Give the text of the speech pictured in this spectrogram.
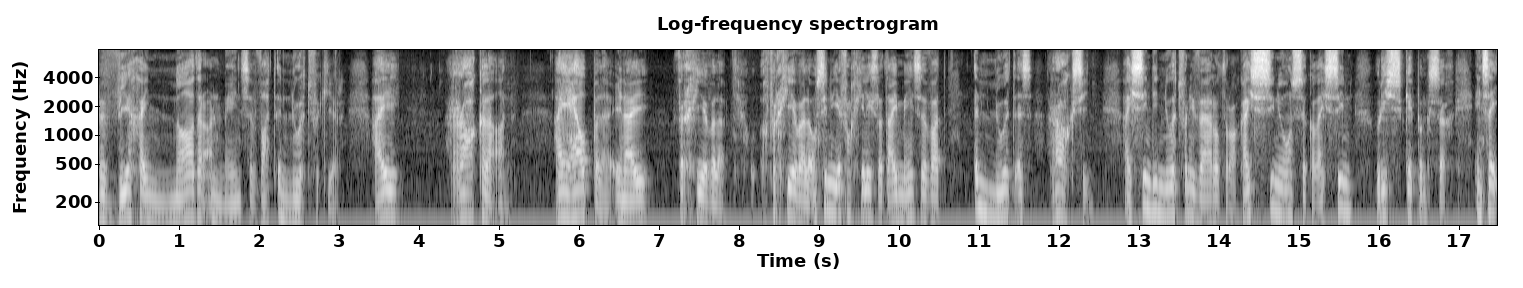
beweeg hy nader aan mense wat in nood verkeer. Hy raak hulle aan. Hy help hulle en hy vergewe hulle. Vergewe hulle. Ons sien in die evangelies dat hy mense wat in nood is raak sien. Hy sien die nood van die wêreld raak. Hy sien hoe ons sukkel. Hy sien hoe die skepping sug en sy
